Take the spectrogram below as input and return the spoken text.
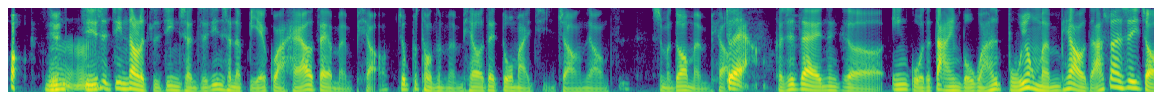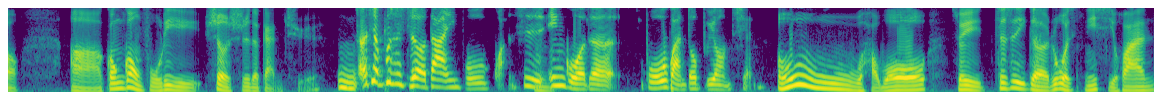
你嗯即使进到了紫禁城，紫禁城的别馆还要再有门票，就不同的门票再多买几张这样子，什么都要门票。对啊，可是，在那个英国的大英博物馆，它是不用门票的，它算是一种啊、呃公共福利设施的感觉嗯，而且不是只有大英博物馆，是嗯英国的博物馆都不用钱。哦。好哦，所以这是一个，如果你喜欢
